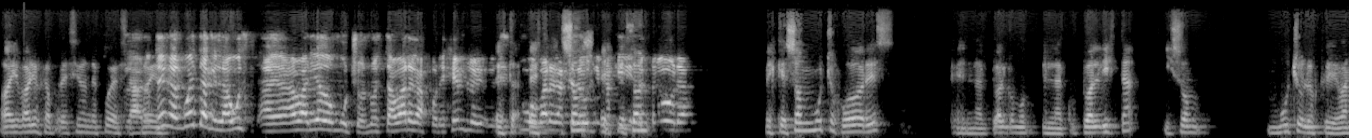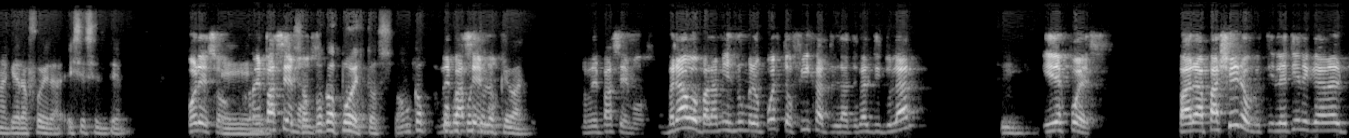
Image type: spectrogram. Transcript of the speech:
Hay varios que aparecieron después. Claro, tengan en cuenta que la ha variado mucho. No está Vargas, por ejemplo, estuvo Vargas en la última gira hasta ahora. Es que son muchos jugadores en la actual, como, en la actual lista y son muchos los que van a quedar afuera. Ese es el tema. Por eso, eh, repasemos. Son pocos puestos, son pocos, puestos los que van. Repasemos. Bravo para mí es número puesto, fija lateral titular. Y después, para Pallero le tiene que ganar,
